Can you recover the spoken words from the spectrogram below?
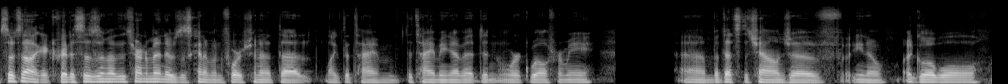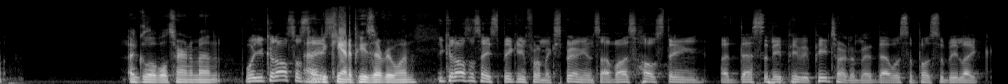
so it's not like a criticism of the tournament. It was just kind of unfortunate that like the time the timing of it didn't work well for me. Um, but that's the challenge of you know a global a global tournament. Well, you could also say you can't appease everyone. You could also say, speaking from experience, of us hosting a Destiny PvP tournament that was supposed to be like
